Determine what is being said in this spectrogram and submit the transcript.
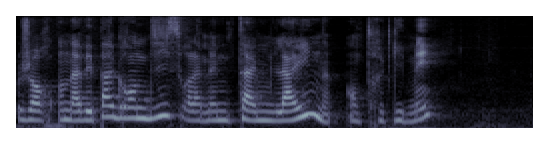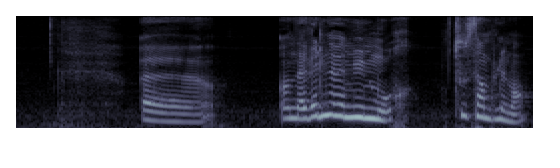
genre, on n'avait pas grandi sur la même timeline, entre guillemets, on avait le même humour, tout simplement.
